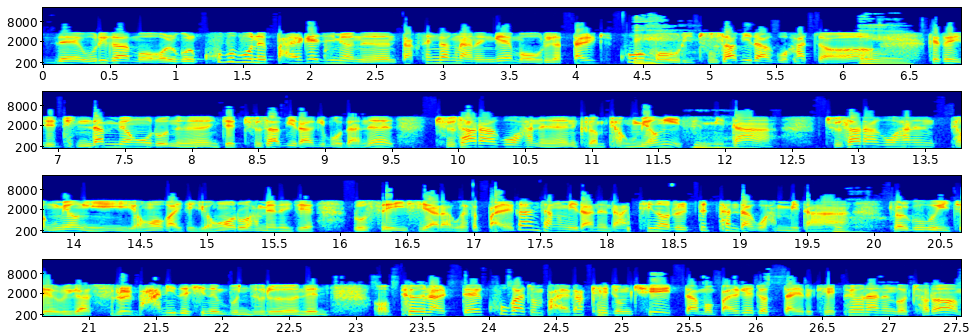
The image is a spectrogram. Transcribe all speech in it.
네, 우리가 뭐 얼굴 코 부분에 빨개지면은 딱 생각나는 게 뭐 우리가 딸기코, 네. 뭐 우리 주사비라고 하죠. 네. 그래서 이제 진단명으로는 이제 주사비라기보다는 주사라고 하는 그런 병명이 있습니다. 음. 주사라고 하는 병명이 영어가 이제 영어로 하면 이제 로세이시아라고 해서 빨간 장미라는 라틴어를 뜻한다고 합니다. 음. 결국은 이제 우리가 술을 많이 드시는 분들은 웬, 어, 표현할 때 코가 좀 빨갛게 좀 취해 있다, 뭐 빨개졌다 이렇게 표현하는 것처럼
